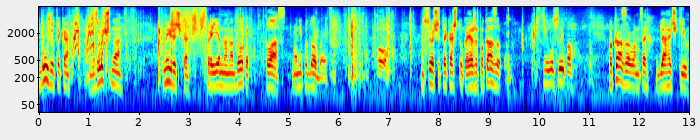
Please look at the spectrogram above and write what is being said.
Дуже така зручна книжечка, приємна на дотик. Клас, мені подобається. О, ось ще така штука. Я вже показував. Стілус випав. Показував вам це для гачків.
